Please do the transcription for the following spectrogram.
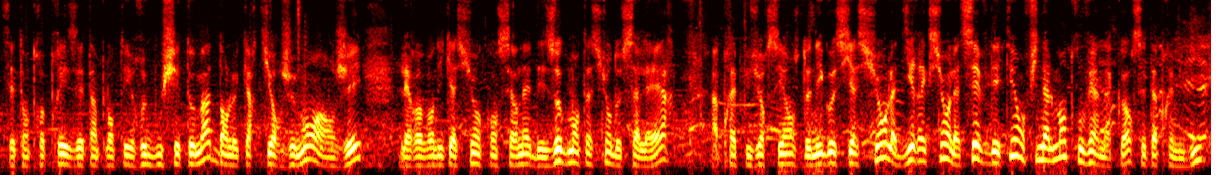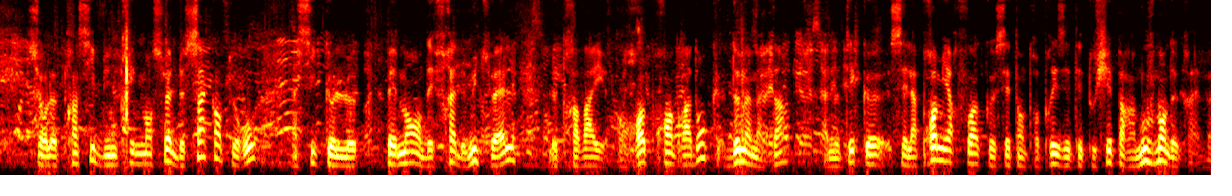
Cette entreprise est implantée rue Boucher-Tomate dans le quartier Orgemont à Angers. Les revendications concernaient des augmentations de salaire. Après plusieurs séances de négociation, la direction et la CFDT ont finalement trouvé un accord cet après-midi sur le principe d'une prime mensuelle de 50 euros ainsi que le paiement des frais de mutuelle. Le travail reprendra donc demain matin. À noter que c'est la première fois que cette entreprise était touchée par un mouvement de grève.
